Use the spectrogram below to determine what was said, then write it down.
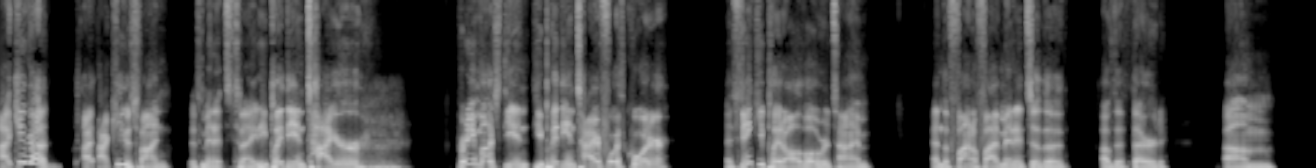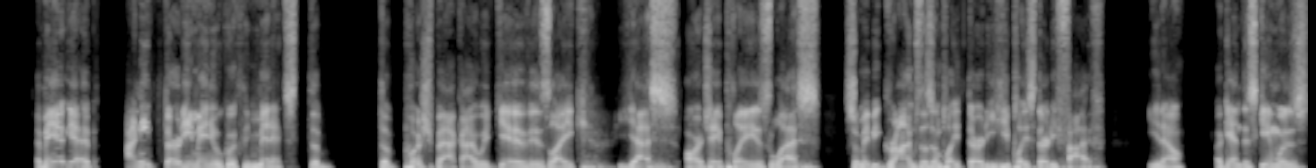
IQ got, IQ was fine with minutes tonight. He played the entire pretty much the he played the entire fourth quarter. I think he played all of overtime and the final five minutes of the of the third. Um, I mean, yeah, I need 30 Immanuel Quickley minutes. The the pushback I would give is like, yes, RJ plays less. So maybe Grimes doesn't play 30, he plays 35. You know? Again, this game was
